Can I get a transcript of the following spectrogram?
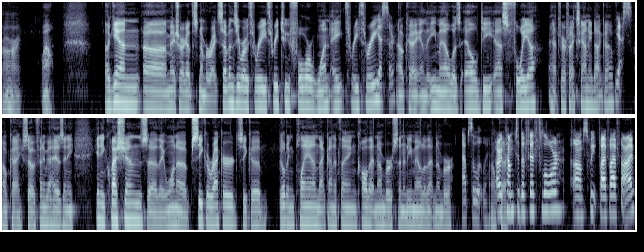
All right. Wow. Again, uh, make sure I got this number right 703 324 1833. Yes, sir. Okay. And the email was ldsfoia at fairfaxcounty.gov? Yes. Okay. So if anybody has any any questions, uh, they want to seek a record, seek a building plan, that kind of thing, call that number, send an email to that number. Absolutely. Okay. Or come to the fifth floor, um, Suite 555,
